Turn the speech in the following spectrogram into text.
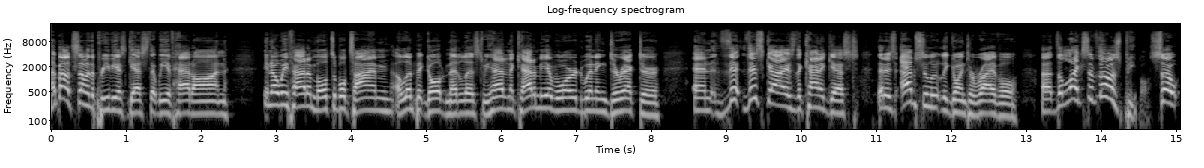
about some of the previous guests that we have had on. You know, we've had a multiple time Olympic gold medalist. We had an Academy Award winning director. And th- this guy is the kind of guest that is absolutely going to rival uh, the likes of those people. So,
